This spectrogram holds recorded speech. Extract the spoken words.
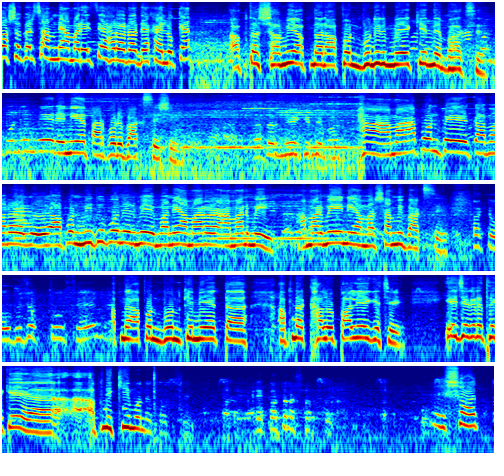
দর্শকের সামনে আমার এই চেহারাটা দেখাইলো? কেন আপনার স্বামী আপনার আপন বোনের মেয়েকে নিয়ে ভাগছে। বোনের মেয়েরে নিয়ে তারপরে বাঁকছে সে আপনার মেয়েকে নিয়ে ভাগছে হ্যাঁ আমার আপন পেয়ে আমার আপন মৃদু বোনের মেয়ে মানে আমার আমার মেয়ে। আমার মেয়ে নিয়ে আমার স্বামী বাঁকছে একটা অভিযোগ তুলছে। আপনার আপন বোনকে নিয়ে তা আপনার খালু পালিয়ে গেছে। এই জায়গাটা থেকে আপনি কি মনে করছেন? এটা কতটা সত্য? সত্য।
